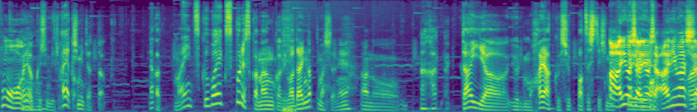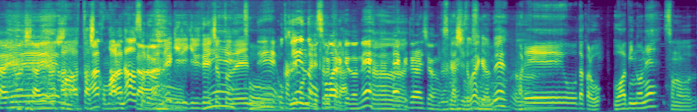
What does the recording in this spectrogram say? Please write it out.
早く閉めちゃった。早く閉めちゃった。なんか前につくばエクスプレスかなんかで話題になってましたね。あのなかったっけ？ダイヤよりも早く出発してしまって。あ、ありました、ありました、ありました、ありました、ありました。えーまあ、確か困るな、あったそれはね、ギリギリでちょっとね、ね、遅れるのも困るけどね、うん。早く出られちゃうの難しいところだけどね。あれをだからおお詫びのねその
